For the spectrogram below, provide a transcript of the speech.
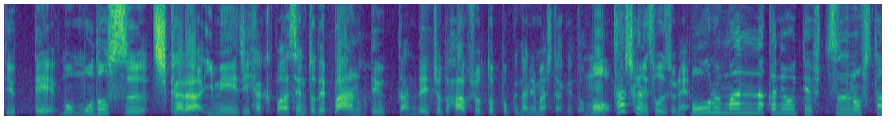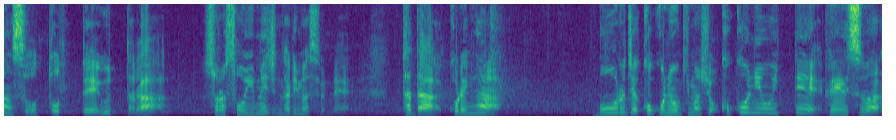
て言ってもう戻す力イメージ100%でバーンって打ったんでちょっとハーフショットっぽくなりましたけども確かにそうですよね。ボール真ん中に置いて普通のスタンスを取って打ったらそれはそういうイメージになりますよね。ただこれがボールじゃあここに置きましょう。ここに置いてフェースは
